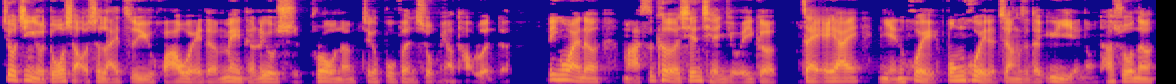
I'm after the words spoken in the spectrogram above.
究竟有多少是来自于华为的 Mate 60 Pro 呢？这个部分是我们要讨论的。另外呢，马斯克先前有一个在 AI 年会峰会的这样子的预言哦，他说呢，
